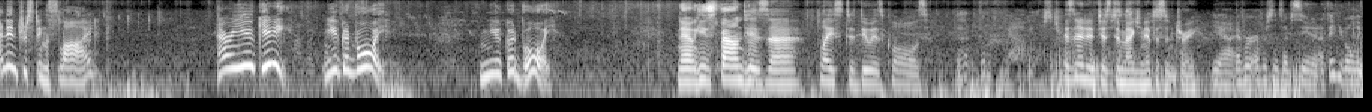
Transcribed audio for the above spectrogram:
an interesting slide. How are you, kitty? You a good boy? You a good boy? Now he's found his uh, place to do his claws. That what a fabulous tree. Isn't it just a magnificent tree? Yeah, ever ever since I've seen it, I think you've only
